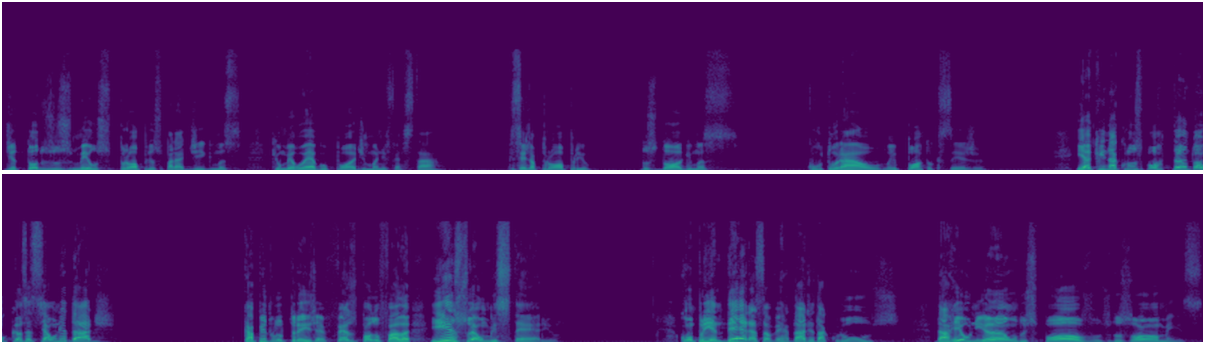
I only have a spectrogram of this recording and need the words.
de todos os meus próprios paradigmas que o meu ego pode manifestar, que seja próprio dos dogmas, cultural, não importa o que seja. E aqui na cruz, portanto, alcança-se a unidade. Capítulo 3 de Efésios, Paulo fala: Isso é um mistério. Compreender essa verdade da cruz, da reunião dos povos, dos homens,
